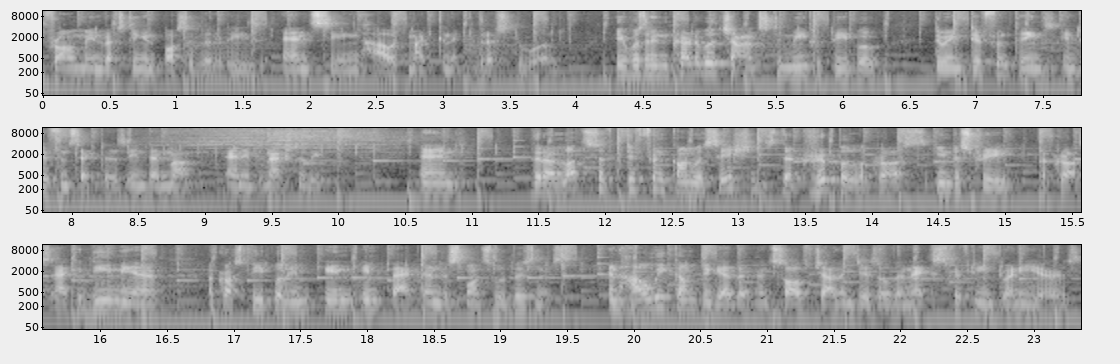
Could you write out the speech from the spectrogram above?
from investing in possibilities and seeing how it might connect to the rest of the world. It was an incredible chance to meet with people doing different things in different sectors in Denmark and internationally. And there are lots of different conversations that ripple across industry, across academia, across people in, in, impact and responsible business. And how we come together and solve challenges over the next 15, 20 years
